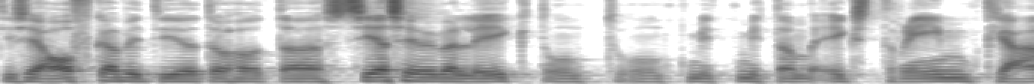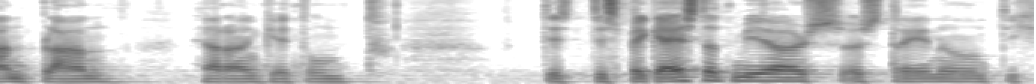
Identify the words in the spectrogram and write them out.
diese Aufgabe, die er da hat, sehr, sehr überlegt und, und mit, mit einem extrem klaren Plan herangeht. Und das, das begeistert mich als, als Trainer und ich,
